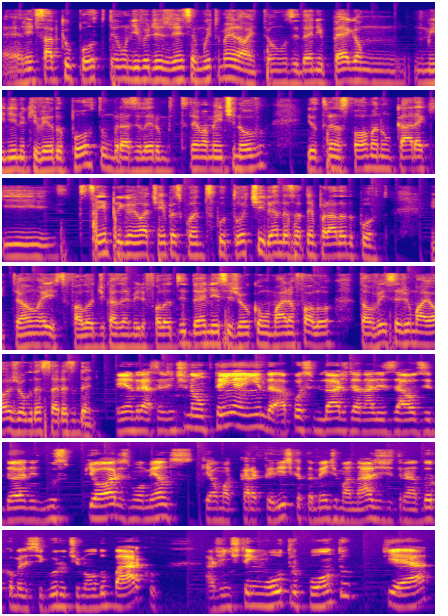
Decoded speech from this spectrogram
é, a gente sabe que o Porto tem um nível de exigência muito menor. Então o Zidane pega um, um, menino que veio do Porto, um brasileiro extremamente novo, e o transforma num cara que sempre ganhou a Champions quando disputou, tirando essa temporada do Porto. Então é isso, falou de Casemiro falou de Zidane, esse jogo, como o Myron falou, talvez seja o maior jogo da série Zidane. E André, se a gente não tem ainda a possibilidade de analisar o Zidane nos piores momentos, que é uma característica também de uma análise de treinador, como ele segura o timão do barco, a gente tem um outro ponto, que é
